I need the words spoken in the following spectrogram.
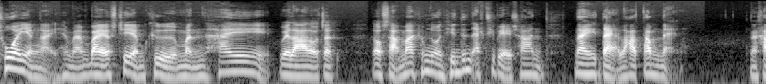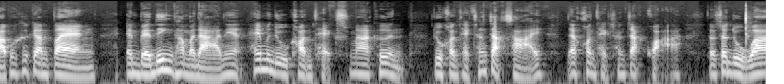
ช่วยยังไงใช่ไหม BIOS TM คือมันให้เวลาเราจะเราสามารถคำนวณ hidden activation ในแต่ละตำแหน่งนะครับก็คือการแปลง embedding ธรรมดาเนี่ยให้มันดู context มากขึ้น ดู context ทั้งจากซ้าย และ context ทั้งจากขวา เราจะดูว่า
